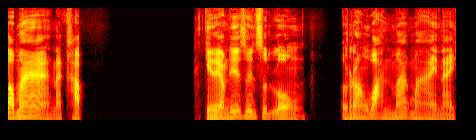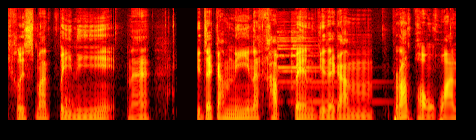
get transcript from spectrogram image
ต่อมานะครับ กิจกรรมที่สิ้นสุดลงรางวัลมากมายในคริสต์มาสปีนี้นะกิจกรรมนี้นะครับเป็นกิจกรรมรับของขวัญ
